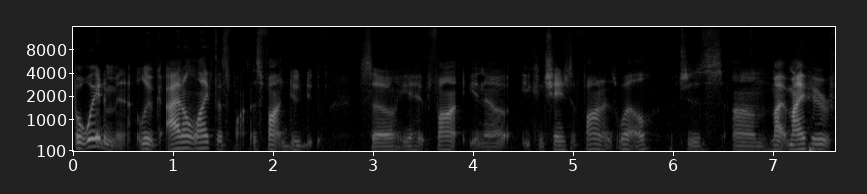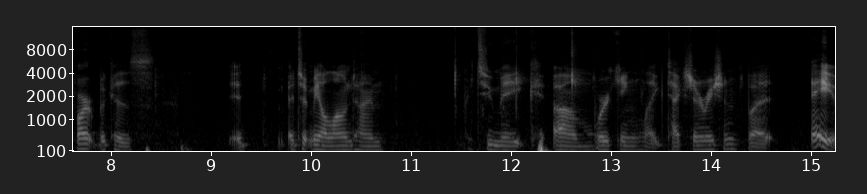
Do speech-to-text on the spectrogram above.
but wait a minute Luke I don't like this font this font doo doo so you hit font you know you can change the font as well which is um, my, my favorite font because it it took me a long time to make um, working like text generation but hey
